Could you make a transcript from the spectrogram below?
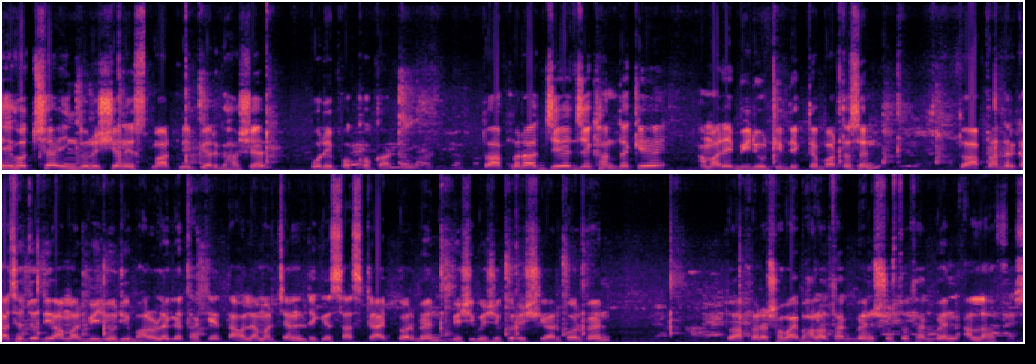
এই হচ্ছে ইন্দোনেশিয়ান স্মার্ট নিপিয়ার ঘাসের পরিপক্ক কাটিং তো আপনারা যে যেখান থেকে আমার এই ভিডিওটি দেখতে পারতেছেন, তো আপনাদের কাছে যদি আমার ভিডিওটি ভালো লেগে থাকে, তাহলে আমার চ্যানেলটিকে সাবস্ক্রাইব করবেন, বেশি বেশি করে শেয়ার করবেন। তো আপনারা সবাই ভালো থাকবেন, সুস্থ থাকবেন, আল্লাহ হাফিজ।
